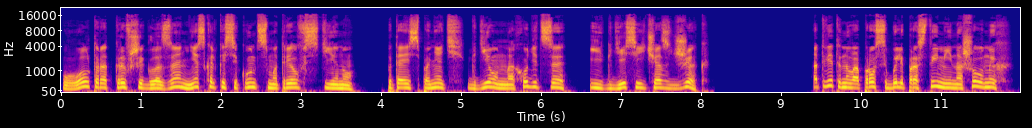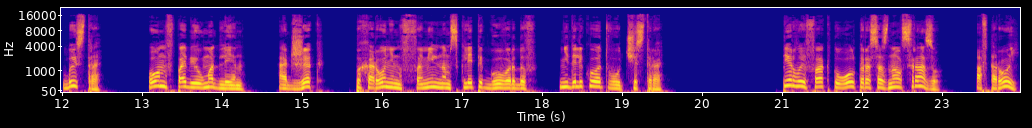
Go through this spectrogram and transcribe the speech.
Уолтер, открывший глаза, несколько секунд смотрел в стену, пытаясь понять, где он находится и где сейчас Джек. Ответы на вопросы были простыми, и нашел он их быстро. Он в пабе у Мадлен, а Джек похоронен в фамильном склепе Говардов, недалеко от Вудчестера. Первый факт Уолтер осознал сразу, а второй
